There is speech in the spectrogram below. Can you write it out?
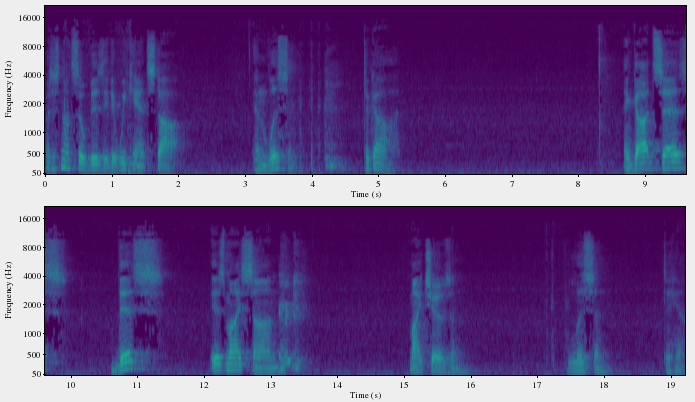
But it's not so busy that we can't stop and listen to God. And God says, This is my son, my chosen. Listen to him.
